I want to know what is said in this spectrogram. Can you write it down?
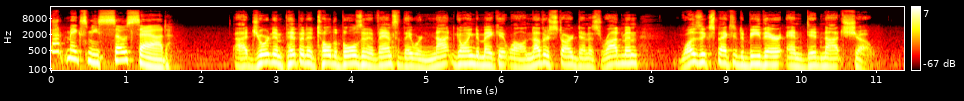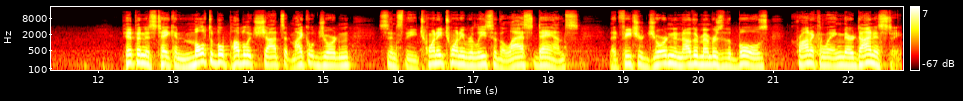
That makes me so sad. Uh, Jordan and Pippen had told the Bulls in advance that they were not going to make it, while another star, Dennis Rodman, was expected to be there and did not show. Pippen has taken multiple public shots at Michael Jordan since the 2020 release of The Last Dance that featured Jordan and other members of the Bulls chronicling their dynasty.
